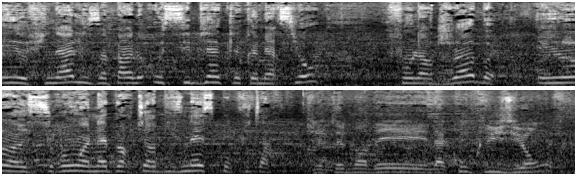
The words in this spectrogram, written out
Et au final, ils en parlent aussi bien que les commerciaux, font leur job et euh, seront un apporteur business pour plus tard. Je vais te demander la conclusion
